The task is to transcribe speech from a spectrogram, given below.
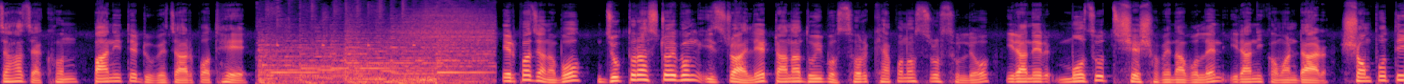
জাহাজ এখন পানিতে ডুবে যাওয়ার পথে। এরপর জানাব, যুক্তরাষ্ট্র এবং ইসরায়েলে টানা দুই বছর ক্ষেপণাস্ত্র ছুড়লেও ইরানের মজুদ শেষ হবে না বললেন ইরানি কমান্ডার। সম্প্রতি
